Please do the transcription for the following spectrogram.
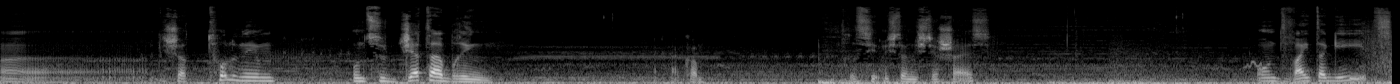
Äh, die Schatulle nehmen und zu Jetta bringen. Na komm. Interessiert mich doch nicht der Scheiß. Und weiter geht's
